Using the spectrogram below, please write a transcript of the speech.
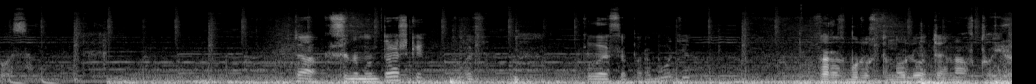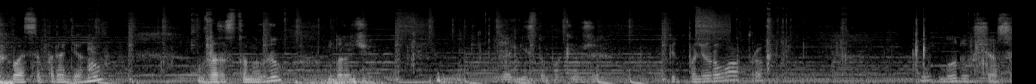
колеса. Так, шиномонтажки. Ось колеса по роботі. Зараз буду встановлювати на авто. Колеса передягнув. Зараз встановлю. До речі, задні стопаки вже підполірував трохи. І буду зараз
